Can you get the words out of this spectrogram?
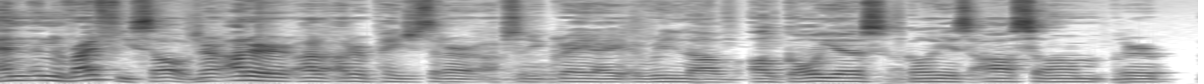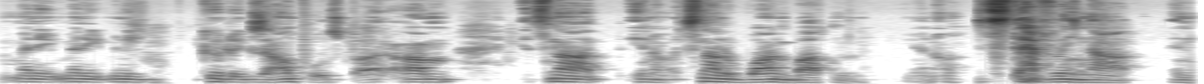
and and rightfully so. There are other other pages that are absolutely great. I really love Algolia's. Algolia is awesome. There are many many many good examples, but um, it's not you know it's not a one button. You know, it's definitely not in,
